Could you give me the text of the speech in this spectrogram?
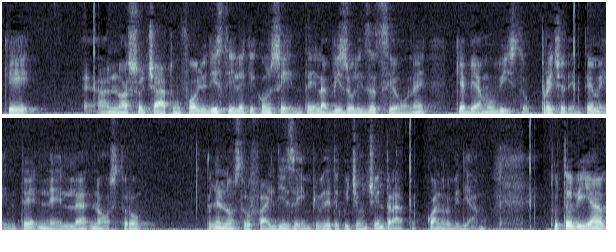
che hanno associato un foglio di stile che consente la visualizzazione che abbiamo visto precedentemente nel nostro, nel nostro file di esempio vedete qui c'è un centrato quando lo vediamo Tuttavia,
